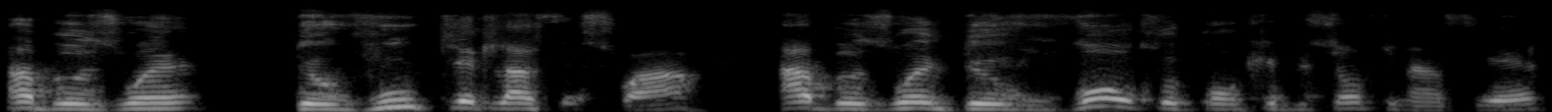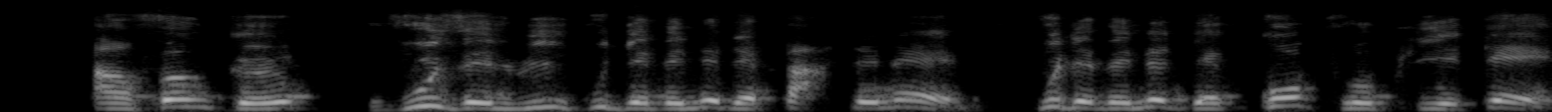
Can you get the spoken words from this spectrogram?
a besoin de vous qui êtes là ce soir, a besoin de votre contribution financière afin que vous et lui, vous deveniez des partenaires, vous devenez des copropriétaires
